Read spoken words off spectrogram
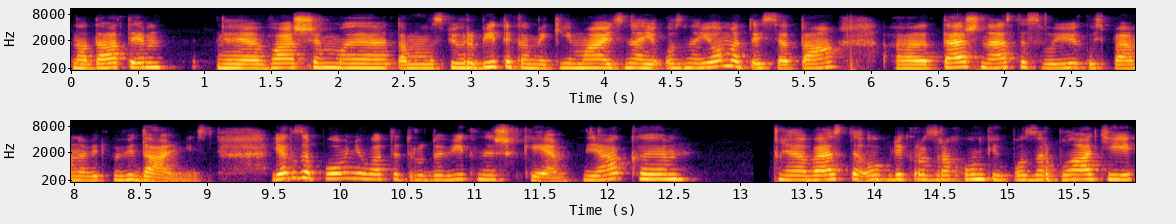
надати вашим е, там співробітникам, які мають з нею ознайомитися та е, теж нести свою якусь певну відповідальність. Як заповнювати трудові книжки? Як е, е, вести облік розрахунків по зарплаті,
